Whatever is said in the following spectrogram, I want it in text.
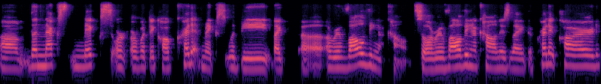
um, the next mix or, or what they call credit mix would be like a, a revolving account. So a revolving account is like a credit card,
